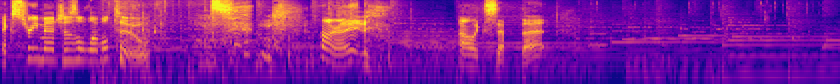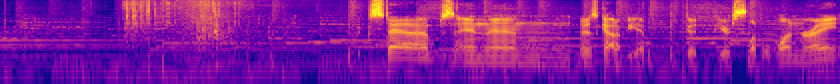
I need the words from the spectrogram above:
Extreme Edge is a level 2? Alright. I'll accept that. Quick stabs, and then there's gotta be a good Pierce level 1, right?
